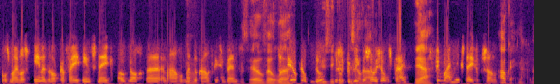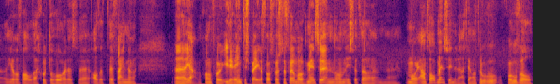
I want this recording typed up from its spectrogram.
volgens mij was in het rockcafé in Sneek ook nog eh, een avond met Oh. lokale Friese bands. Dus heel veel... Er eh, heel veel te doen, dus het publiek was sowieso verspreid. ja, Er viel mij niks tegen persoonlijk. oké. Nou, in ieder geval goed te horen. Dat is altijd fijn... ja, gewoon voor iedereen te spelen. Of voor zoveel mogelijk mensen. En dan is dat een, een mooi aantal mensen inderdaad. Ja, want hoe, voor hoeveel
